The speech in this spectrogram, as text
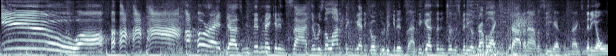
Ew. All right, guys, we did make it inside. There was a lot of things we had to go through to get inside. If you guys did enjoy this video, drop a like, subscribe, and I will see you guys in the next video.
